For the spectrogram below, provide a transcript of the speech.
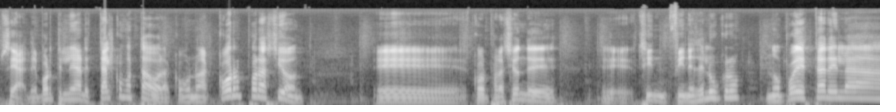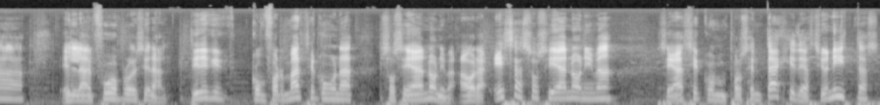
O sea, Deportes Linares, tal como está ahora, como una corporación eh, corporación de eh, sin fines de lucro no puede estar en la en la fútbol profesional. Tiene que conformarse como una sociedad anónima. Ahora, esa sociedad anónima se hace con porcentaje de accionistas,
